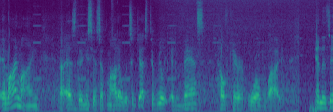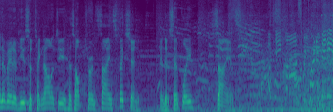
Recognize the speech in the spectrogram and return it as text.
in my mind, uh, as the UCSF motto would suggest, to really advance healthcare worldwide. And this innovative use of technology has helped turn science fiction into simply science. Okay, Glass, record a video!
